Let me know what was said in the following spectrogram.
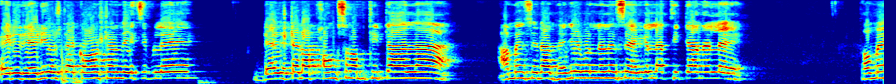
It radius टा कांस्टेंट देइछि बले? डेल्टा डा फ़ंक्शन ऑफ़ थीटा ला आमे सेटा वेरिएबल नेले से एंगल ला थीटा नेले। तमे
